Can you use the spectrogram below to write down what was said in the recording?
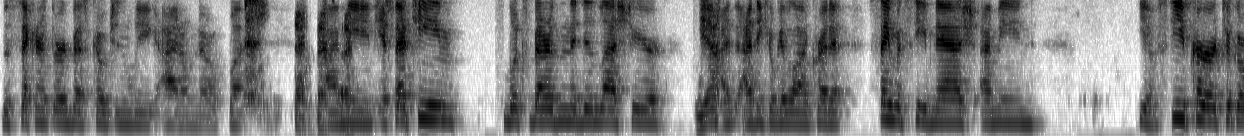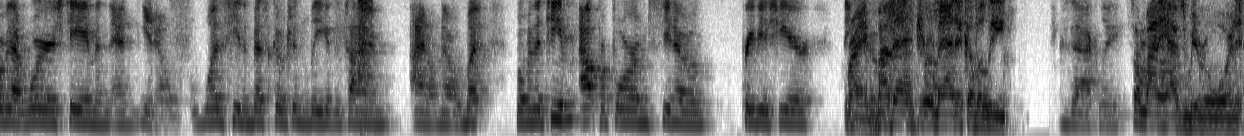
the second or third best coach in the league? I don't know, but I mean, if that team looks better than they did last year, yeah, I, I think he'll get a lot of credit. Same with Steve Nash. I mean, you know, Steve Kerr took over that Warriors team, and and you know, was he the best coach in the league at the time? I don't know, but but when the team outperforms, you know, previous year, right by that dramatic of a leap exactly somebody has to be rewarded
